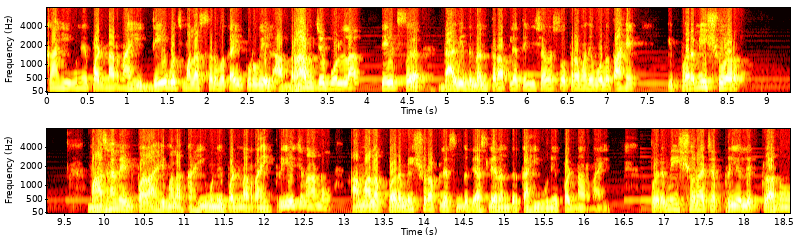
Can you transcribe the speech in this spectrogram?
काही उणे पडणार नाही. देवच मला सर्व काही पुरवेल. अब्राम जे बोलला तेच दावीद नंतर आपल्या तेविसाव्या स्तोत्रामध्ये बोलत आहे की परमेश्वर माझा मेंढपाळ आहे मला काही उणे पडणार नाही. प्रियजनानो आम्हाला परमेश्वर आपल्या संगती असल्यानंतर काही उणे पडणार नाही. परमेश्वराच्या प्रिय लेकरानो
